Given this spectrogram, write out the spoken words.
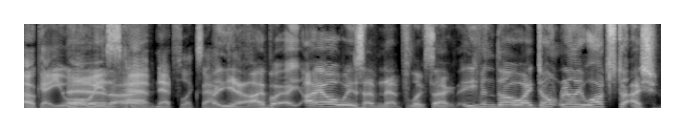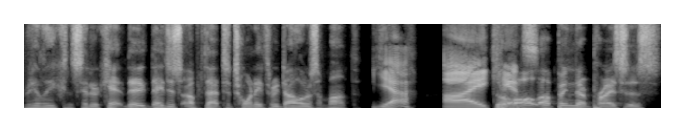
Okay, you and always I- have Netflix Uh, active. Yeah, I I always have Netflix act, even though I don't really watch. The, I should really consider. Can't they? They just upped that to twenty three dollars a month. Yeah. I can't. They're can't. all upping their prices.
